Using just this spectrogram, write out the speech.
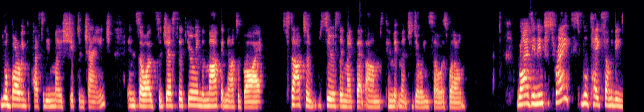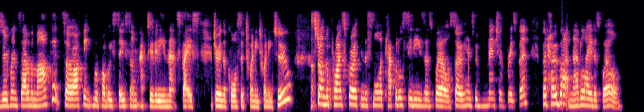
your borrowing capacity may shift and change. And so I'd suggest if you're in the market now to buy, start to seriously make that um, commitment to doing so as well. Rising interest rates will take some of the exuberance out of the market. So I think we'll probably see some activity in that space during the course of 2022. Stronger price growth in the smaller capital cities as well. So hence we've mentioned Brisbane, but Hobart and Adelaide as well.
